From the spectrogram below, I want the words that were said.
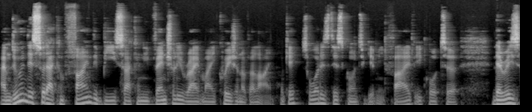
I'm doing this so that I can find the b so I can eventually write my equation of a line. Okay. So what is this going to give me? 5 equal to, there is,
